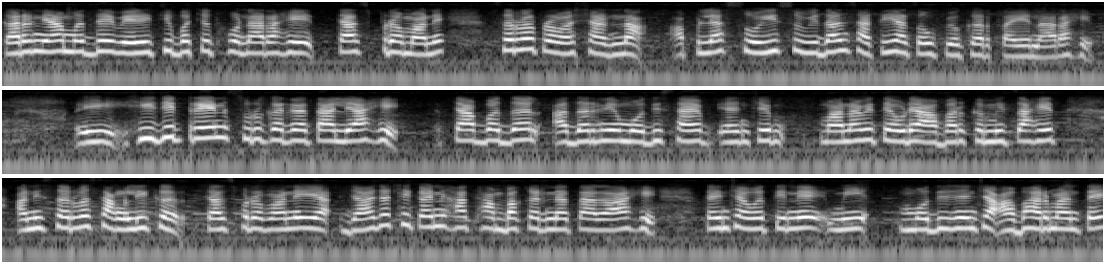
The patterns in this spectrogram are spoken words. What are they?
कारण यामध्ये वेळेची बचत होणार आहे. त्याचप्रमाणे सर्व प्रवाशांना आपल्या सोयीसुविधांसाठी ह्याचा याचा उपयोग करता येणार आहे. ही ही जी ट्रेन सुरू करण्यात आली आहे त्याबद्दल आदरणीय मोदी साहेब यांचे मानावे तेवढे आभार कमीच आहेत. आणि सर्व सांगलीकर त्याचप्रमाणे या ज्या ज्या ठिकाणी हा थांबा करण्यात आला आहे त्यांच्या वतीने मी मोदीजींचे आभार मानते.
